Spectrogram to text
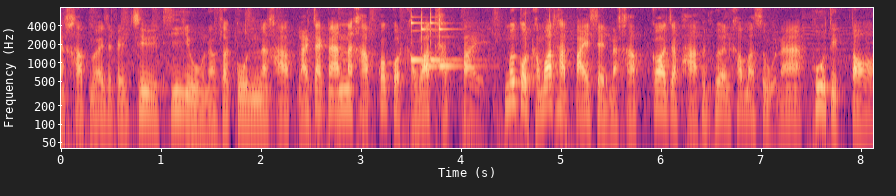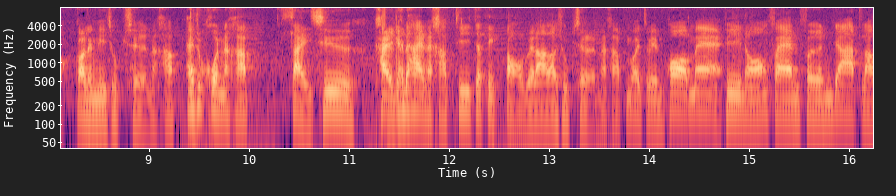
นะครับไม่ว่าจะเป็นชื่อที่อยู่นามสกุลนะครับหลังจากนั้นนะครับก็กดคำว่าถัดไป เมื่อกดคำว่าถัดไปเสร็จนะครับก็จะพาเพื่อนๆเข้ามาสู่หน้า ผู้ติดต่อกรณีฉุกเฉินนะครับให้ทุกคนนะครับ ใส่ชื่อใครก็ได้นะครับ ที่จะติดต่อเวลาเราฉุกเฉินนะครับไม่ว่าจะเป็นพ่อแม่พี่น้องแฟนเฟิร์นญาติเรา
